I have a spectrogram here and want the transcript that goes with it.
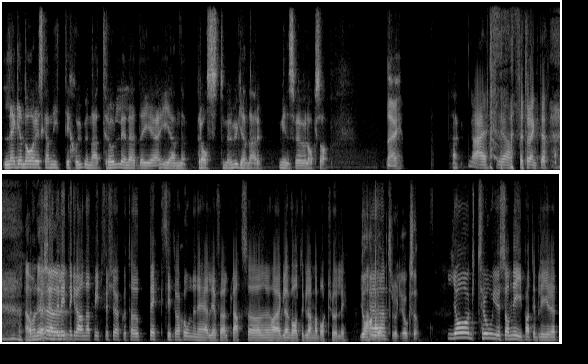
Legendariska 97 när Trulli ledde i, i en Prostmugen där, minns vi väl också. Nej, Nej, jag förträngt det. Ja, det Jag kände lite grann att mitt försök att ta upp däcksituationen i helgen föll platt så har jag glöm, valt att glömma bort Trulli. jag har Eh. glömt Trulli också. Jag tror ju som ni på att det blir ett,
